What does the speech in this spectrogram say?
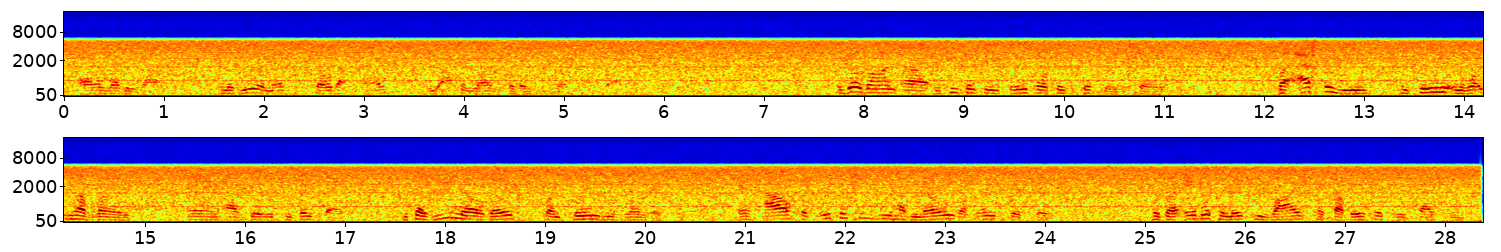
an all loving God. And if we are meant to show that love, we ought to love for those who don't have Christ. It goes on uh, in 2 Timothy 3 14 to 15 to say, But as for you, continue in what you have learned and have been convinced of, because ye know those from whom you've learned it, and how you have known the Holy Scriptures, which are able to make you wise for salvation through Christ Jesus.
